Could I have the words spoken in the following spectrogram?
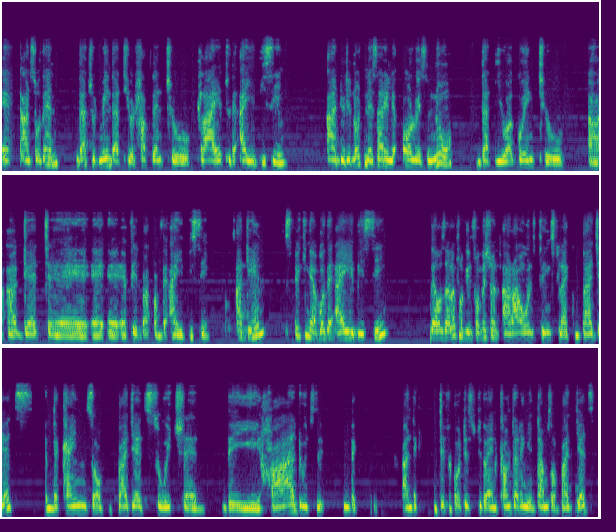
And so then that would mean that you'd have then to apply to the IEBC and you did not necessarily always know that you are going to uh, uh, get a, a, feedback from the IEBC. Again, speaking about the IEBC, there was a lot of information around things like budgets, the kinds of budgets which they had, which the, the, and the difficulties they were encountering in terms of budgets.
